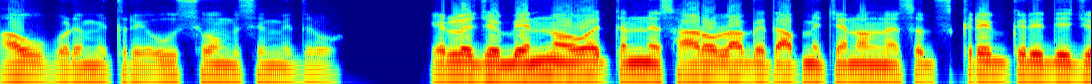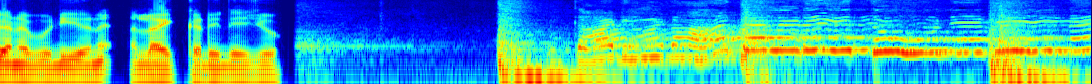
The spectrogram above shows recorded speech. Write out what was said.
આવવું પડે મિત્રો. એવું સોંગ છે મિત્રો. એટલે જો બેનનો અવાજ તમને સારો લાગે તો આપણે ચેનલને સબસ્ક્રાઇબ કરી દેજો અને વિડીયોને લાઈક કરી દેજો. કાળી વાદળડી તું ને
